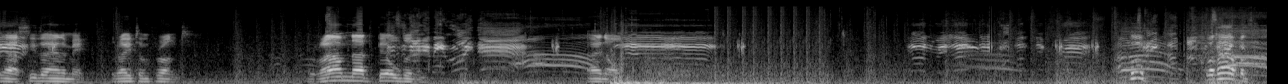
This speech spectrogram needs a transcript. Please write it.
Yeah, see the enemy. Right in front. Ram that building. right! I know. Gun reloaded! Got suppressed! Poop! What happened?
